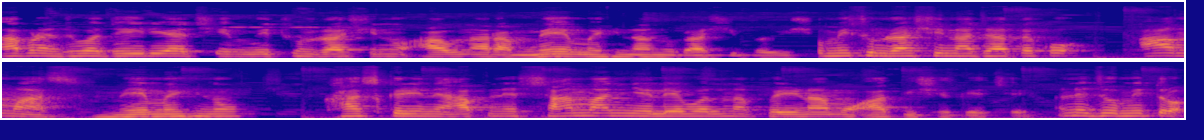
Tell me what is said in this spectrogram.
આપણે જોવા જઈ રહ્યા છીએ મિથુન રાશિનું આવનારા મે મહિનાનું રાશિ ભવિષ્ય. મિથુન રાશિના જાતકો, આ માસ મે મહિનો ખાસ કરીને આપને સામાન્ય લેવલના પરિણામો આપી શકે છે. અને જો મિત્રો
